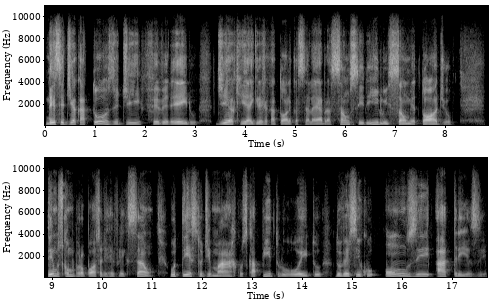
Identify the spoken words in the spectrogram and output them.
nesse dia 14 de fevereiro, dia que a Igreja Católica celebra São Cirilo e São Metódio, temos como proposta de reflexão o texto de Marcos, capítulo 8, do versículo 11 a 13.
